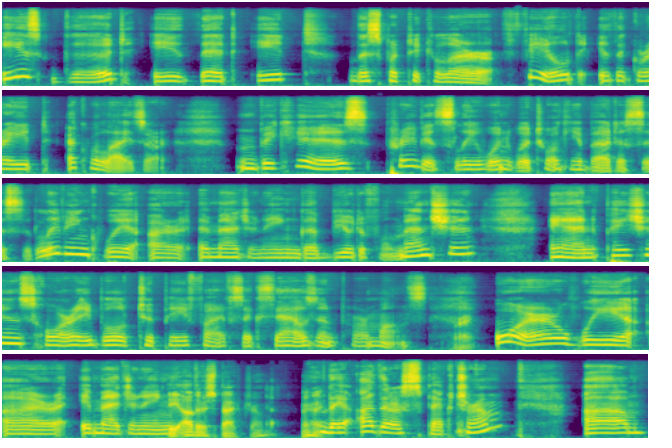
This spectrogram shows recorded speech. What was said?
is good is that it, this particular field, is a great equalizer. Because previously, when we're talking about assisted living, we are imagining a beautiful mansion and patients who are able to pay five, six thousand per month. Right. Or we are imagining The other spectrum. Right. the other spectrum. Um,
